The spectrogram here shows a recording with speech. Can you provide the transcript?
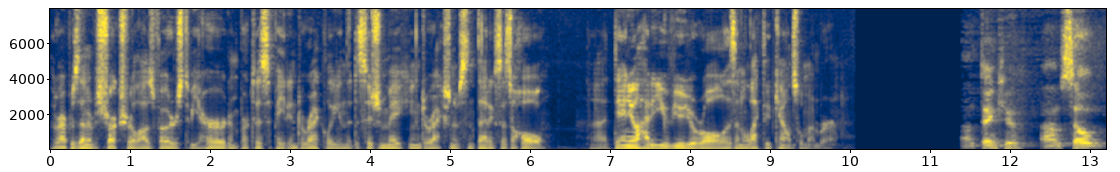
The representative structure allows voters to be heard and participate indirectly in the decision making direction of Synthetix as a whole. Uh, Danijel, how do you view your role as an elected council member? Um, thank you. Um, so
